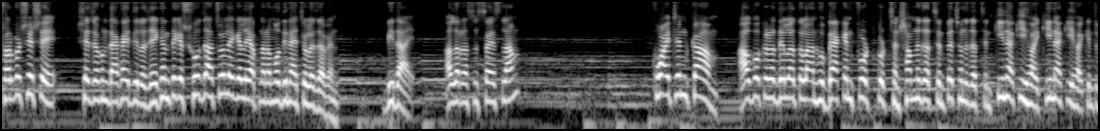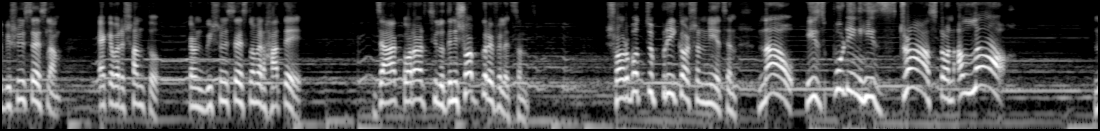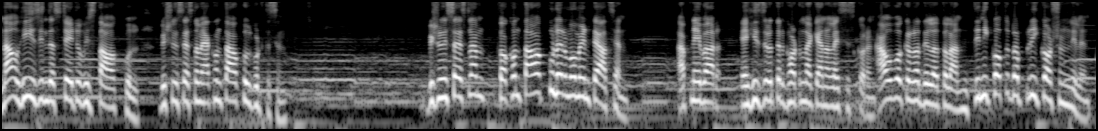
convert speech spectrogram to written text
সর্বশেষে সে যখন দেখাই দিল যে এখান থেকে সোজা চলে গেলে আপনারা মদিনায় চলে যাবেন, বিদায়। আল্লাহ রাসুসাহ ইসলাম কোয়াইট অ্যান্ড কাম আবকর আনহু ব্যাক অ্যান্ড ফোর্থ করছেন, সামনে যাচ্ছেন, পেছনে যাচ্ছেন, কি না কি হয়, কি না কি হয়, কিন্তু বিষ্ণু ইসা ইসলাম একেবারে শান্ত। কারণ বিষ্ণু ইসা ইসলামের হাতে যা করার ছিল তিনি সব করে ফেলেছেন। সর্বোচ্চ প্রিকশন নিয়েছেন। Now he is putting his trust on Allah now he is in the state of his তাওয়াক্কুল বিষ্ণু ইসা ইসলাম এখন তাওয়াক্কুল করতেছেন। বিষ্ণু ইসা ইসলাম তখন তাওয়াক্কুলের মোমেন্টে আছেন। আপনি এবার এই হিজরতের ঘটনাকে অ্যানালাইসিস করেন? আবু বকর রাদিয়াল্লাহু আনহু, তিনি কতটা প্রিকশন নিলেন?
